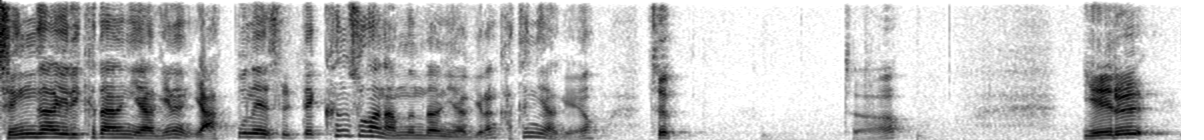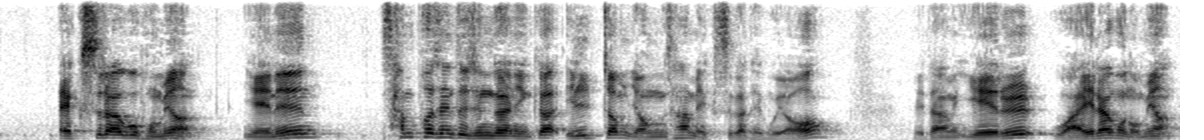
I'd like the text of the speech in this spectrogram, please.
증가율이 크다는 이야기는 약분했을 때 큰 수가 남는다는 이야기랑 같은 이야기예요. 즉, 자, 얘를 x라고 보면 얘는 3% 증가니까 1.03x가 되고요. 그 다음에 얘를 y라고 놓으면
